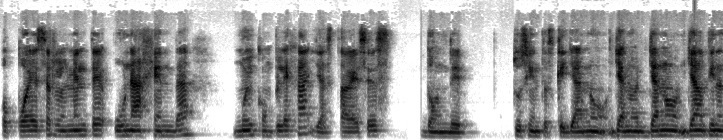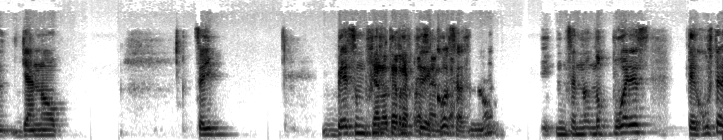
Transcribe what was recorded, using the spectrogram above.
o puede ser realmente una agenda muy compleja y hasta a veces donde tú sientes que ya no, ya no, ya no, ya no tienes, ya no, sí, ves un filtro de cosas, ¿no? ¿no? No puedes, te gusta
